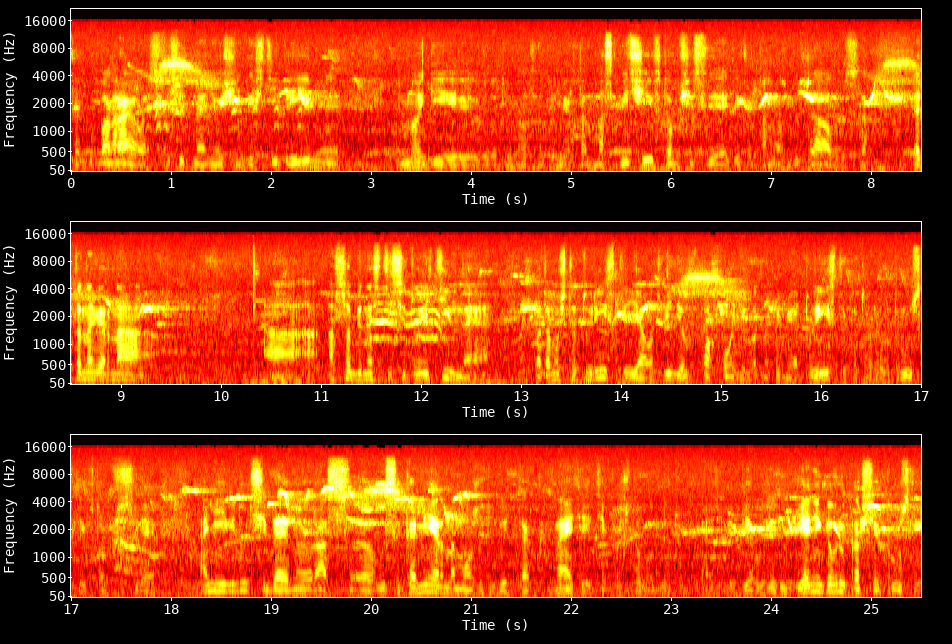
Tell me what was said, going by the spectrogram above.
как бы понравилось. Действительно, они очень гостеприимные. Многие, вот у нас, например, там москвичи в том числе, где-то там, может быть, жалуются. Это, наверное, а, особенности ситуативная, потому что туристы, я вот видел в походе, вот, например, туристы, которые вот русские в том числе, они ведут себя иной раз э, высокомерно, может быть, так, знаете, типа, что вот мы тут, знаете, белые люди. Я не говорю про всех русских.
